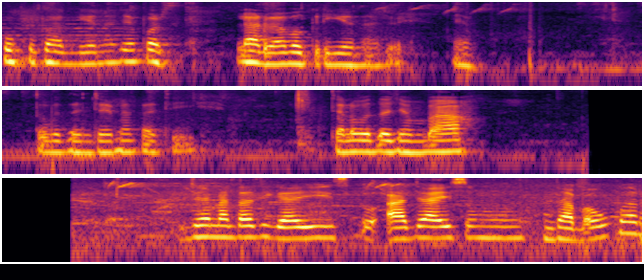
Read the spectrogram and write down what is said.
ખોખું ભાગીએ ના જાય પર્સ, લાડવા બગડીએ ના જોઈએ એમ. તો બધાને જય માતાજી. ચાલો બધા જમવા. જય માતાજી ગાઈશ તો આજે આવીશું હું ધાબા ઉપર.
